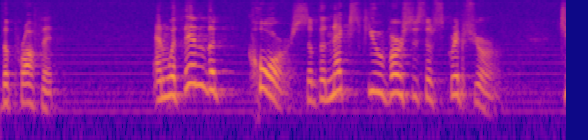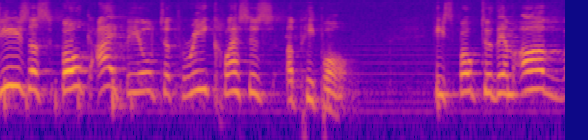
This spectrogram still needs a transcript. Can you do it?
the prophet. And within the course of the next few verses of Scripture, Jesus spoke, I feel, to three classes of people. He spoke to them of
